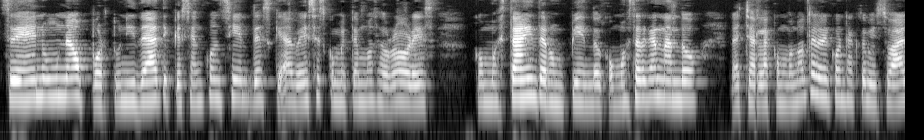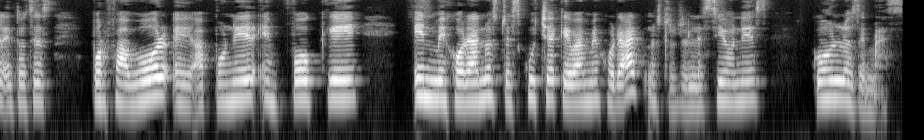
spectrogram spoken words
se den una oportunidad y que sean conscientes que a veces cometemos errores como estar interrumpiendo, como estar ganando la charla, como no tener contacto visual. Entonces, por favor, eh, a poner enfoque en mejorar nuestra escucha que va a mejorar nuestras relaciones con los demás.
